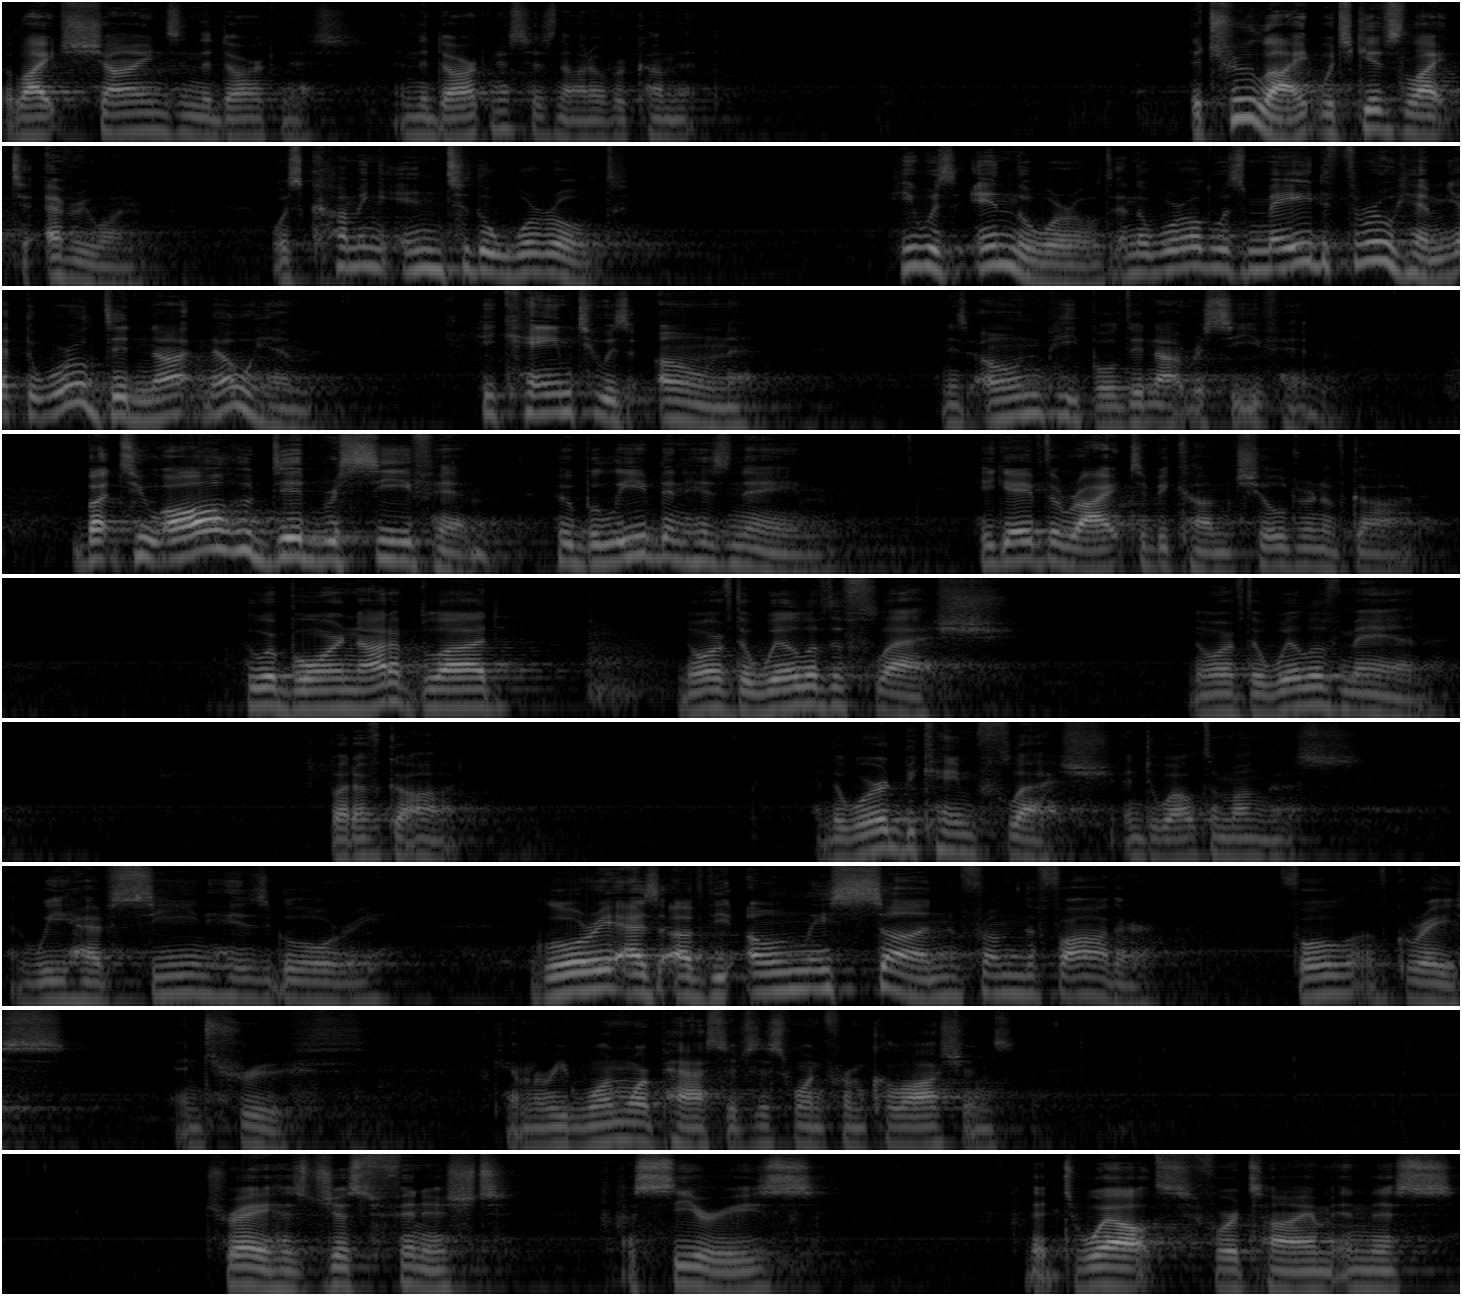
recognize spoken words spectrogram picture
The light shines in the darkness, and the darkness has not overcome it. The true light, which gives light to everyone, was coming into the world. He was in the world, and the world was made through him, yet the world did not know him. He came to his own, and his own people did not receive him. But to all who did receive him, who believed in his name, he gave the right to become children of God who were born not of blood, nor of the will of the flesh, nor of the will of man, but of God. And the Word became flesh and dwelt among us, and we have seen his glory glory as of the only Son from the Father, full of grace and truth. Okay, I'm going to read one more passage, this one from Colossians. Trey has just finished a series that dwelt for a time in this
